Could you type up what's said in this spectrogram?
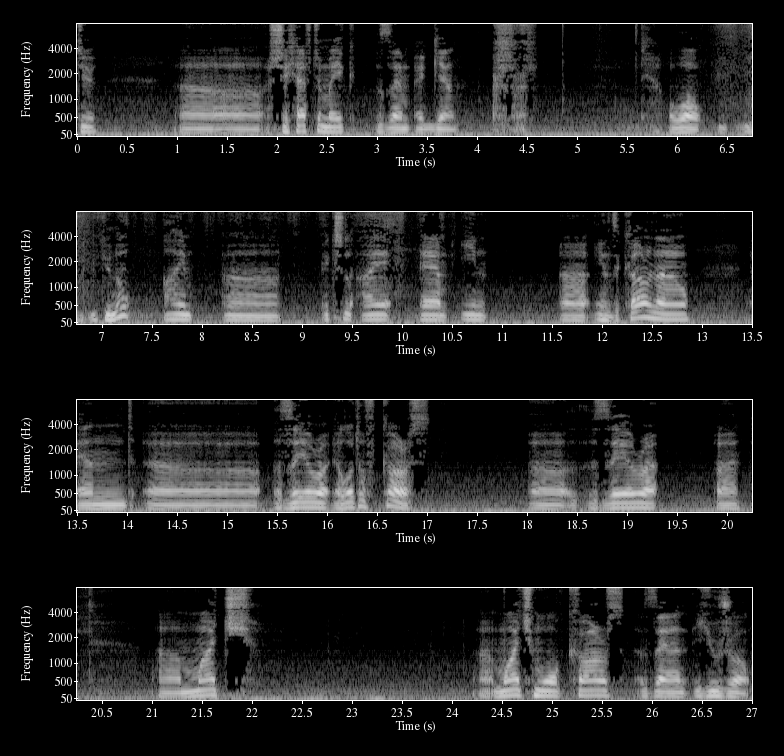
to she have to make them again. Well you know i'm actually i am in in the car now and uh, there are a lot of cars. Uh, there are uh, uh much uh, much more cars than usual.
